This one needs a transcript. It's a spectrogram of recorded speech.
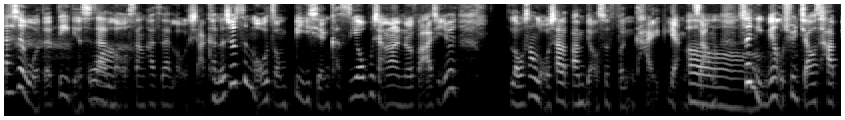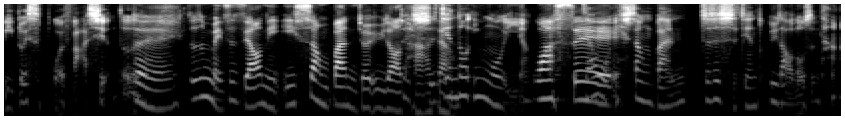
但是我的地点是在楼上，他是在楼下，可能就是某种避嫌，可是又不想让人发现，因为楼上楼下的班表是分开两张，所以你没有去交叉比对是不会发现的。对，就是每次只要你一上班，你就遇到他，时间都一模一样。哇塞，只要我一上班就是时间遇到都是他。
